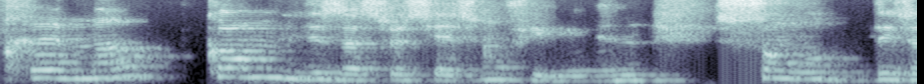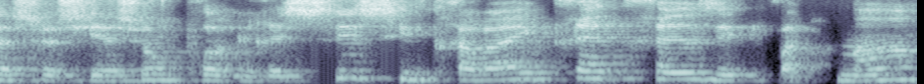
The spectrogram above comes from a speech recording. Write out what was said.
vraiment comme les associations féminines sont des associations progressistes. Ils travaillent très, très étroitement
